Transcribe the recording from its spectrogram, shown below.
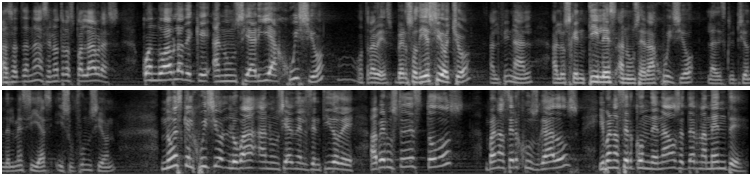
A Satanás, en otras palabras. Cuando habla de que anunciaría juicio, otra vez, verso 18, al final, a los gentiles anunciará juicio, la descripción del Mesías y su función. No es que el juicio lo va a anunciar en el sentido de, a ver, ustedes todos van a ser juzgados y van a ser condenados eternamente.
